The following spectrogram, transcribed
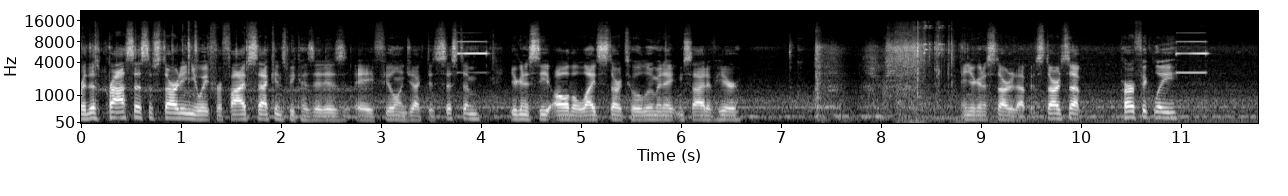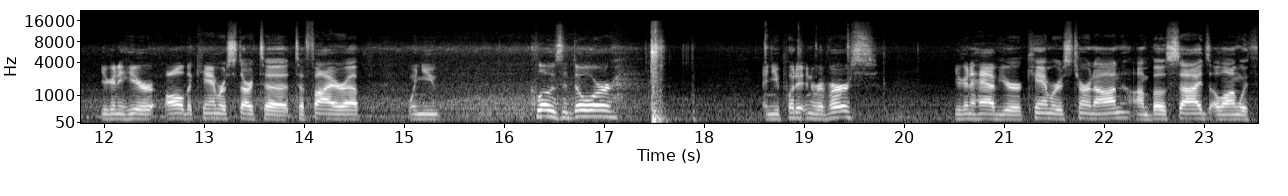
For this process of starting, you wait for five seconds because it is a fuel injected system. You're gonna see all the lights start to illuminate inside of here. And you're gonna start it up. It starts up perfectly. You're gonna hear all the cameras start to, to fire up. When you close the door and you put it in reverse, you're gonna have your cameras turn on on both sides along with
